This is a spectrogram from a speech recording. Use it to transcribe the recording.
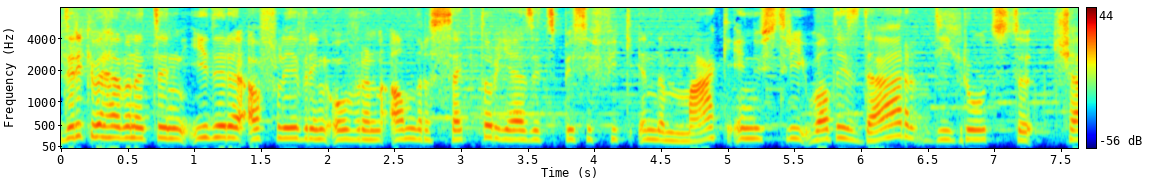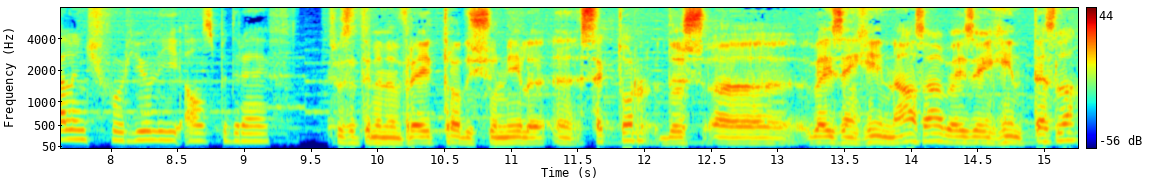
Dirk, we hebben het in iedere aflevering over een andere sector. Jij zit specifiek in de maakindustrie. Wat is daar die grootste challenge voor jullie als bedrijf? We zitten in een vrij traditionele uh, sector. Dus uh, wij zijn geen NASA, wij zijn geen Tesla.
